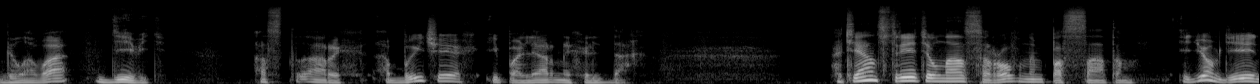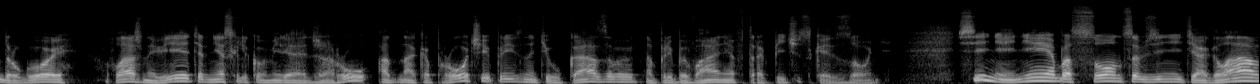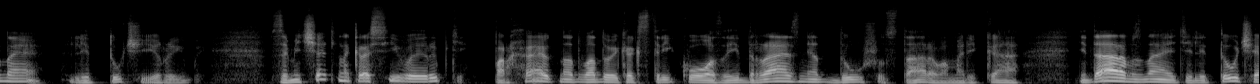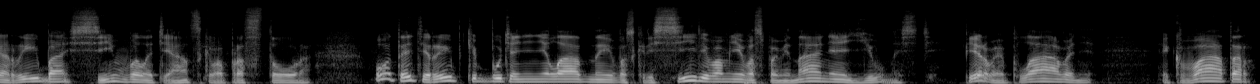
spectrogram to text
Глава 9. О старых обычаях и полярных льдах. Океан встретил нас ровным пассатом. Идем день-другой. Влажный ветер несколько умеряет жару, однако прочие признаки указывают на пребывание в тропической зоне. Синее небо, солнце в зените, а главное — летучие рыбы. Замечательно красивые рыбки порхают над водой, как стрекозы, и дразнят душу старого моряка. Недаром, знаете, летучая рыба — символ океанского простора. Вот эти рыбки, будь они неладные, воскресили во мне воспоминания юности. Первое плавание, экватор.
